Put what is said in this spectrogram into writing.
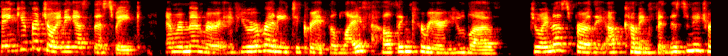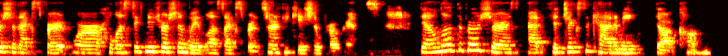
Thank you for joining us this week. And remember, if you are ready to create the life, health, and career you love, Join us for the upcoming Fitness and Nutrition Expert or our Holistic Nutrition Weight Loss Expert certification programs. Download the brochures at fitchicksacademy.com.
